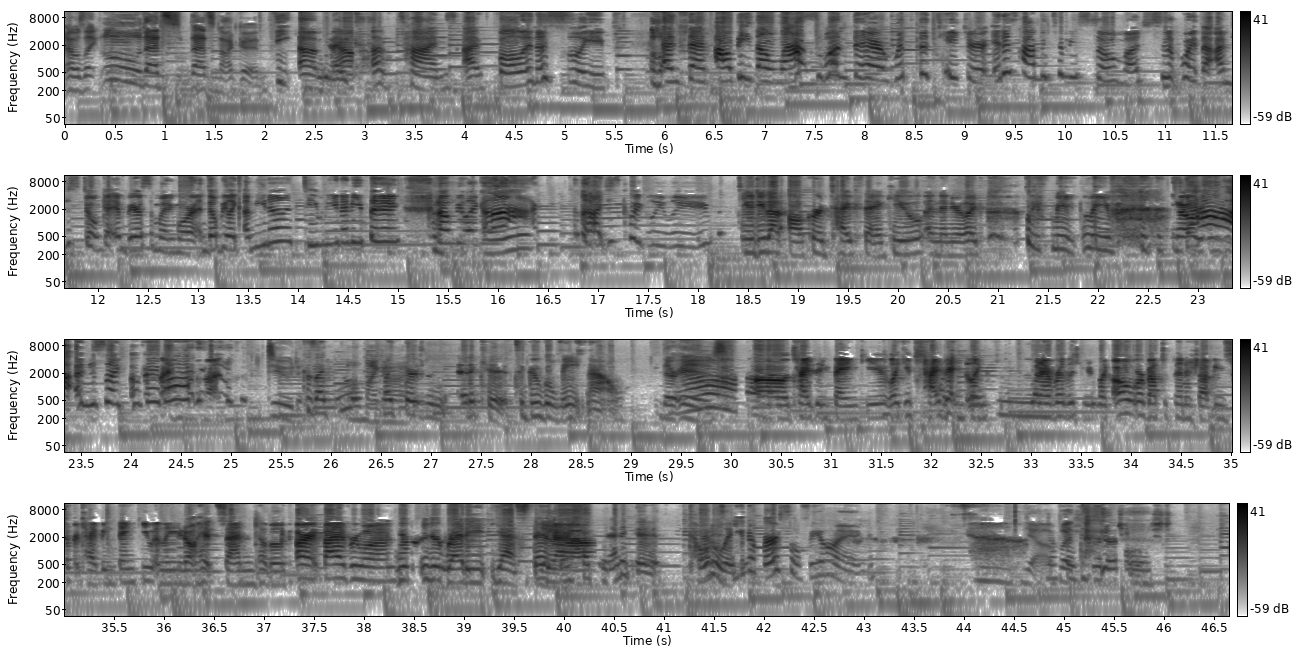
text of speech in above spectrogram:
I was like, "Oh, that's that's not good." The amount of times I've fallen asleep. Oh. And then I'll be the last one there with the teacher. It has happened to me so much to the point that I just don't get embarrassed anymore. And they'll be like, Amina, do you need anything? And I'll be like, ah. And I just quickly leave. Do you do that awkward type thank you and then you're like, leave me, leave? No. Yeah. I'm just like, okay, bye. Dude, Because I feel Oh my like God. there's an etiquette to Google Meet now. There is. Yeah. Oh, typing thank you. Like you type it like whenever the teacher's like, oh, we're about to finish up, you start typing thank you, and then you don't hit send until they're like, all right, bye everyone. You're, you're ready. Yes, there, Yeah. there's such an etiquette. That is Totally. universal feeling. Yeah, but changed.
